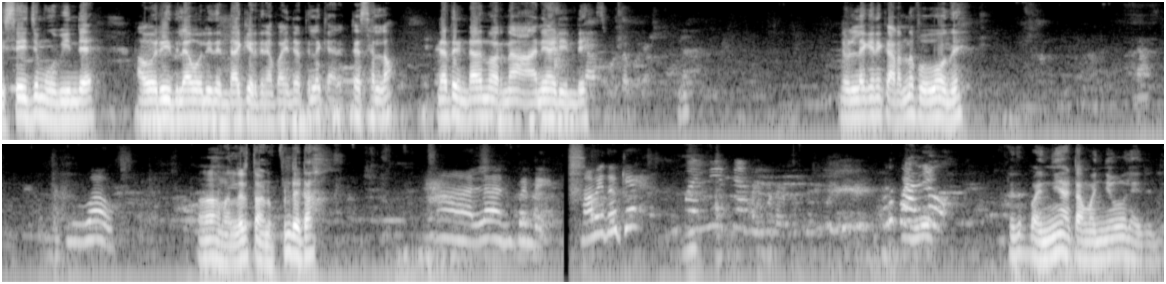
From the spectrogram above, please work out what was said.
ഐസേജ് മൂവീന്റെ ആ ഒരു ഇതിലെ പോലെ ഇത് ഉണ്ടാക്കിയെടുത്തിന് അപ്പോൾ അതിന്റെ അകത്തുള്ള ക്യാരക്ടേഴ്സ് എല്ലാം ഇതിനകത്ത് ഉണ്ടാകുന്ന പറഞ്ഞാൽ ആനയാടിയുണ്ട് ഇതിന്റെ ഉള്ളിലേക്ക് ഇനി കടന്നു പോകുമെന്ന് ആ നല്ലൊരു തണുപ്പുണ്ട് ഏട്ടാ. ആ നല്ല തണുപ്പുണ്ട്. മാമ ഇതൊക്കെ? ഇത് പഞ്ഞിയാട്ടാ മഞ്ഞ പോലെ ആയിട്ടുണ്ട്.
